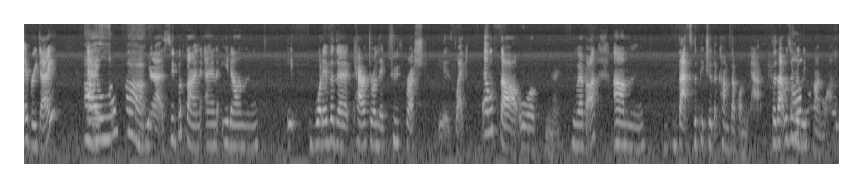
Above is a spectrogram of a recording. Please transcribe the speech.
every day. I love that. Yeah super fun and it um it whatever the character on their toothbrush is like elsa or you know whoever um that's the picture that comes up on the app so that was a really oh. fun one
